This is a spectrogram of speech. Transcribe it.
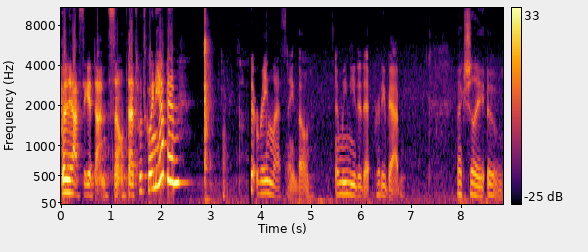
But it has to get done. So that's what's going to happen. It rained last night though, and we needed it pretty bad. Actually, ooh.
